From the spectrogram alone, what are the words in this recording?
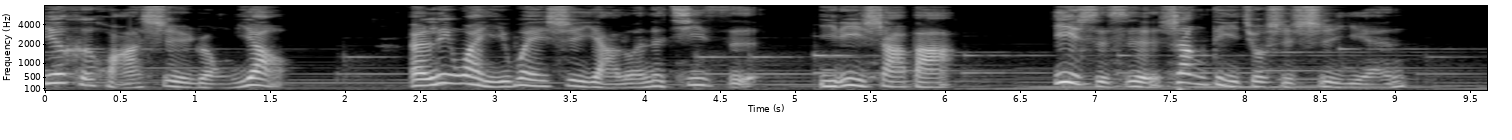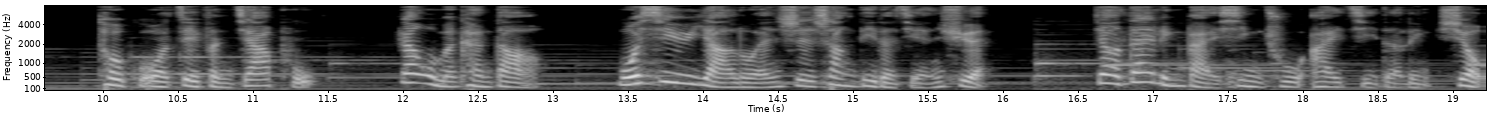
耶和华是荣耀；而另外一位是亚伦的妻子伊丽莎巴，意思是上帝就是誓言。透过这份家谱，让我们看到摩西与亚伦是上帝的拣选，要带领百姓出埃及的领袖。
